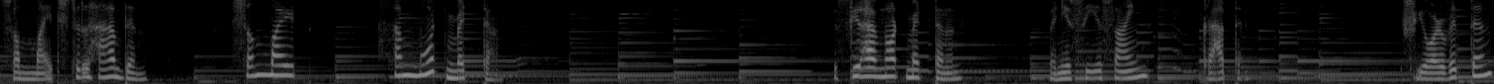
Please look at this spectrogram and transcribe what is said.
some might still have them, some might have not met them. If you have not met them, when you see a sign, grab them, if you are with them,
